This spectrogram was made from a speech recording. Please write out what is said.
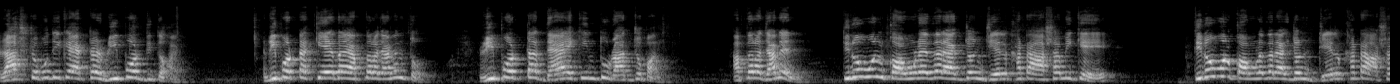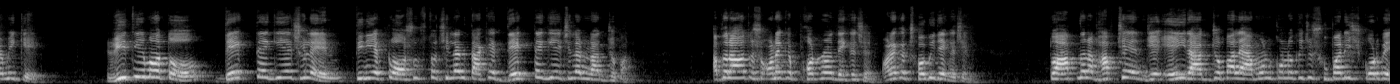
রাষ্ট্রপতিকে একটা রিপোর্ট দিতে হয়। রিপোর্টটা কে দেয় আপনারা জানেন তো? রিপোর্টটা দেয় কিন্তু রাজ্যপাল। আপনারা জানেন, তৃণমূল কংগ্রেসের একজন জেল খাটা আসামিকে, তৃণমূল কংগ্রেসের একজন জেল খাটা আসামিকে রীতিমতো দেখতে গিয়েছিলেন, তিনি একটু অসুস্থ ছিলেন, তাকে দেখতে গিয়েছিলেন রাজ্যপাল। আপনারা হয়তো অনেকে ফটো দেখেছেন, অনেকে ছবি দেখেছেন। তো আপনারা ভাবছেন যে এই রাজ্যপাল এমন কোনো কিছু সুপারিশ করবে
